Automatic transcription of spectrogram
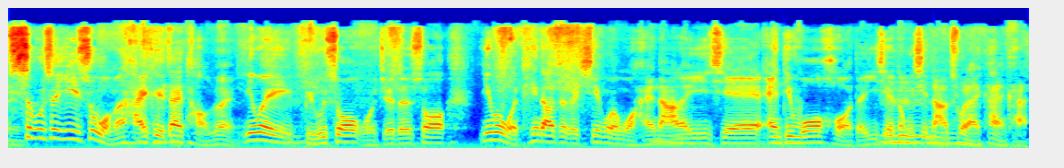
是不是艺术，我们还可以再讨论。因为比如说，我觉得说，因为我听到这个新闻，我还拿了一些 Andy Warhol 的一些东西拿出来看看。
